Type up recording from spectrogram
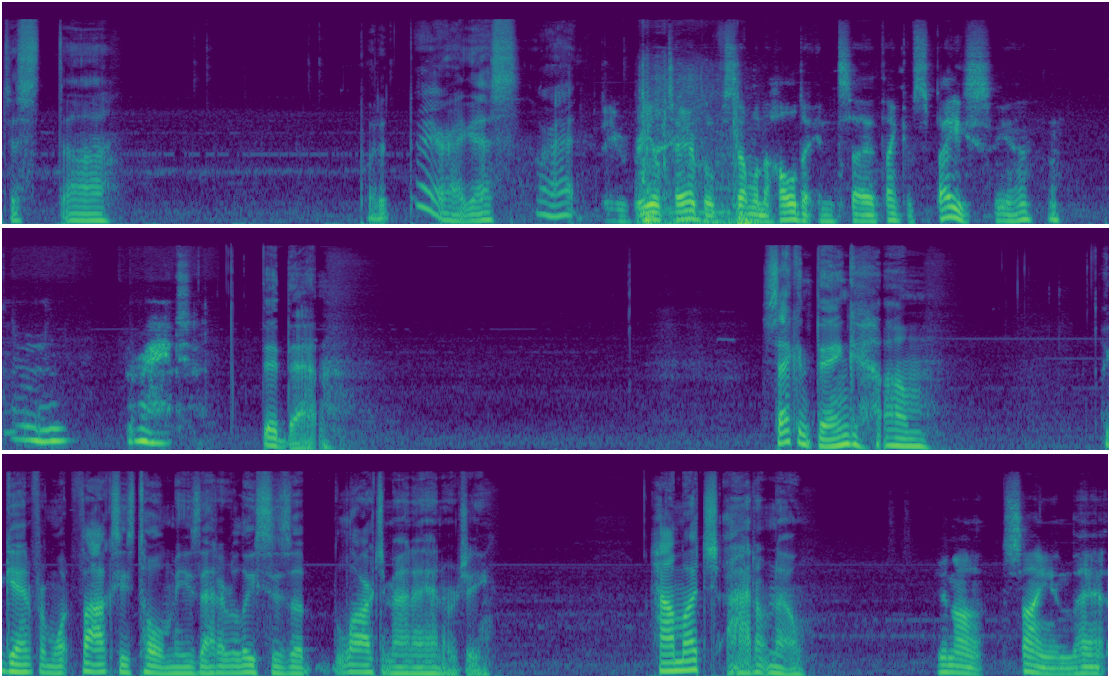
Just, uh, put it there, I guess. Alright. Be real terrible for someone to hold it and uh, think of space. You know. mm, Right. did that. Second thing, um, again, from what Foxy's told me, is that it releases a large amount of energy. How much? I don't know. You're not saying that.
